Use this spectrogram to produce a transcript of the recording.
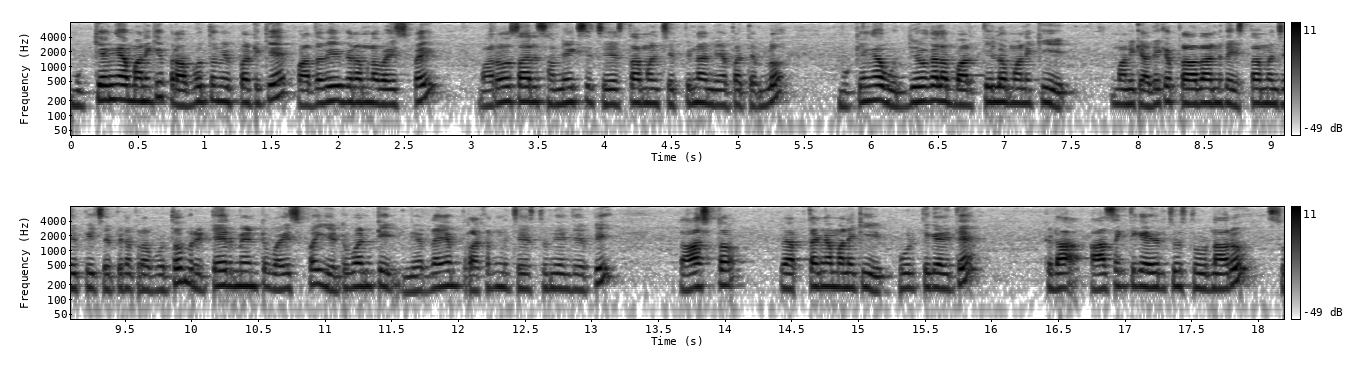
ముఖ్యంగా మనకి ప్రభుత్వం ఇప్పటికే పదవీ విరమణ వయసుపై మరోసారి సమీక్ష చేస్తామని చెప్పిన నేపథ్యంలో ముఖ్యంగా ఉద్యోగాల భర్తీలో మనకి మనకి అధిక ప్రాధాన్యత ఇస్తామని చెప్పి చెప్పిన ప్రభుత్వం రిటైర్మెంట్ వయసుపై ఎటువంటి నిర్ణయం ప్రకటన చేస్తుంది అని చెప్పి రాష్ట్ర వ్యాప్తంగా మనకి పూర్తిగా అయితే ఇక్కడ ఆసక్తిగా ఎదురు చూస్తూ ఉన్నారు. సో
